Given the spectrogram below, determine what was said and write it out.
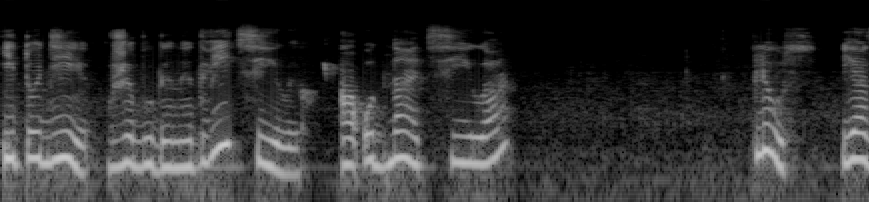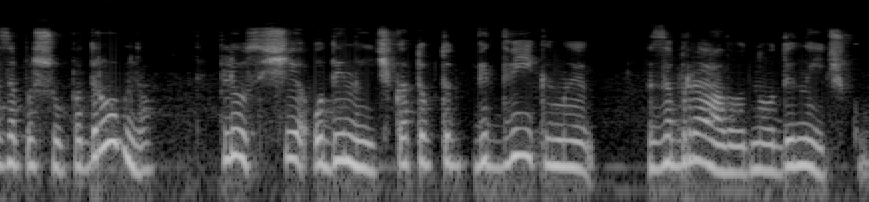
і тоді вже буде не дві цілих, а одна ціла, плюс я запишу подробно, плюс ще одиничка, тобто від двійки ми забрали одну одиничку,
